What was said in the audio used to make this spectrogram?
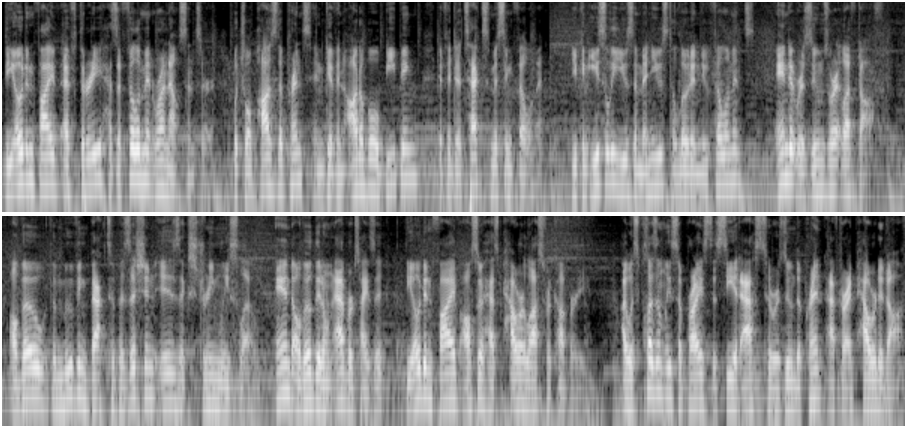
The Odin 5 F3 has a filament runout sensor, which will pause the prints and give an audible beeping if it detects missing filament. You can easily use the menus to load in new filaments, and it resumes where it left off. Although the moving back to position is extremely slow. And although they don't advertise it, the Odin 5 also has power loss recovery. I was pleasantly surprised to see it ask to resume the print after I powered it off,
